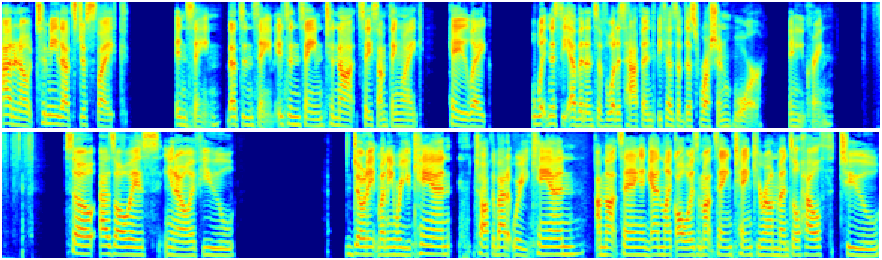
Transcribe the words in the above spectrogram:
I don't know. To me, that's just like insane. That's insane. It's insane to not say something like, hey, like, witness the evidence of what has happened because of this Russian war in Ukraine. So, as always, you know, if you donate money where you can, talk about it where you can. I'm not saying, again, like always, I'm not saying tank your own mental health to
